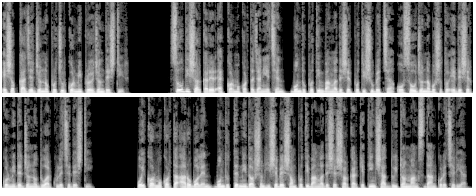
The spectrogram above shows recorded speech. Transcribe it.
এসব কাজের জন্য প্রচুর কর্মী প্রয়োজন দেশটির। সৌদি সরকারের এক কর্মকর্তা জানিয়েছেন, বন্ধুপ্রতিম বাংলাদেশের প্রতি শুভেচ্ছা ও সৌজন্যাবশত এ দেশের কর্মীদের জন্য দুয়ার খুলেছে দেশটি। ওই কর্মকর্তা আরও বলেন, বন্ধুত্বের নিদর্শন হিসেবে সম্প্রতি বাংলাদেশের সরকারকে তিন সাত দুই টন মাংস দান করেছে রিয়াদ।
